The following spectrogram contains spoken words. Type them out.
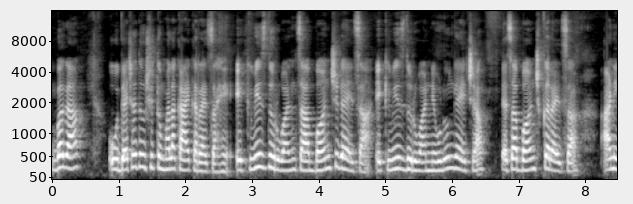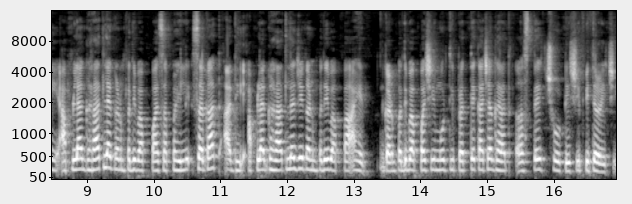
बघा उद्याच्या दिवशी तुम्हाला काय करायचं आहे? एकवीस दुर्वांचा बंच घ्यायचा. एकवीस दुर्वा निवडून घ्यायच्या. त्याचा बंच करायचा. आणि आपल्या घरातल्या गणपती बाप्पाचा पहिली सगळ्यात आधी आपल्या घरातलं जे गणपती बाप्पा आहेत गणपती बाप्पाची मूर्ती प्रत्येकाच्या घरात असते छोटीशी पितळीची.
